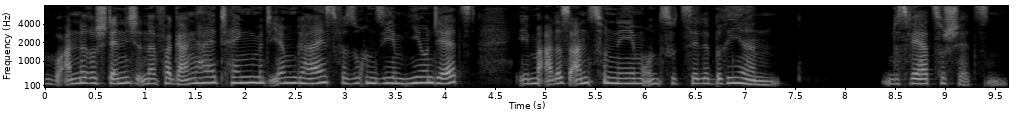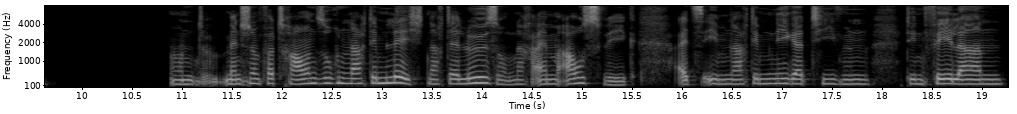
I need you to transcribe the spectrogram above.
Und wo andere ständig in der Vergangenheit hängen mit ihrem Geist, versuchen sie im Hier und Jetzt eben alles anzunehmen und zu zelebrieren und es wertzuschätzen. Und Menschen im Vertrauen suchen nach dem Licht, nach der Lösung, nach einem Ausweg, als eben nach dem Negativen, den Fehlern,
